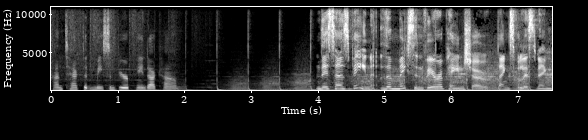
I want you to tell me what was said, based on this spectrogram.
contact at masonverapayne.com. This has been the Mason Vera Paine Show. Thanks for listening.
